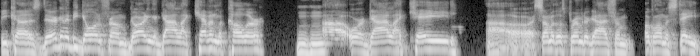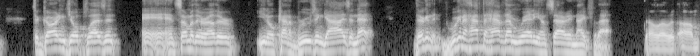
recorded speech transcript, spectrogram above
because they're going to be going from guarding a guy like Kevin McCullar mm-hmm. uh, or a guy like Cade uh, or some of those perimeter guys from Oklahoma State to guarding Joe Pleasant and, and some of their other you know, kind of bruising guys, and that they're gonna we're gonna have to have them ready on Saturday night for that. I love it. Um,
